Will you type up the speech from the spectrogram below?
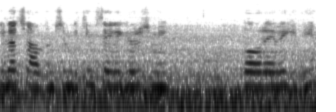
İlaç aldım. Şimdi kimseyle görüşmeyeyim. Doğru eve gideyim.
